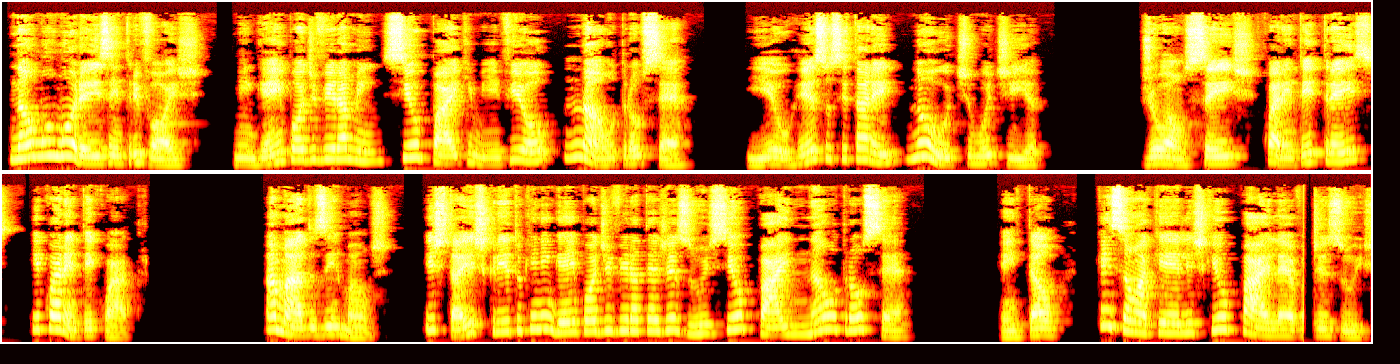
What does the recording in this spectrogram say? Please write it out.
Não murmureis entre vós. Ninguém pode vir a mim se o Pai que me enviou não o trouxer, e eu ressuscitarei no último dia. João 6, 43 e 44 Amados irmãos, está escrito que ninguém pode vir até Jesus se o Pai não o trouxer. Então, quem são aqueles que o Pai leva a Jesus?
